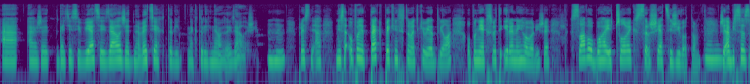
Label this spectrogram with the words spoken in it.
A, a že dajte si viacej záležať na veciach, ktorý, na ktorých naozaj záleží. Mm-hmm, presne. A mne sa úplne tak pekne si to Maťke vyjadrila. Úplne jak svätý Irenej hovorí, že slavou Boha je človek sršiaci životom. Mm. Že aby sa z,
